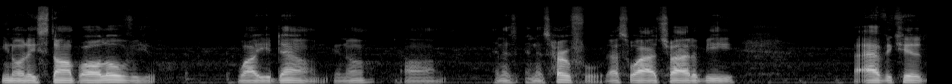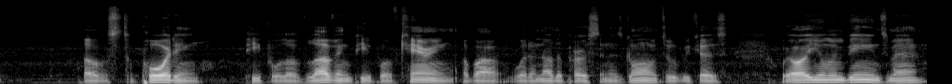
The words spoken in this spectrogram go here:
you know, they stomp all over you while you're down, you know? Um and it's and it's hurtful. That's why I try to be an advocate of supporting people, of loving people, of caring about what another person is going through because we're all human beings, man.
